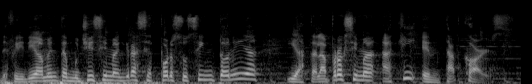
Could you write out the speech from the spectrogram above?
Definitivamente muchísimas gracias por su sintonía y hasta la próxima aquí en Tap Cars.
